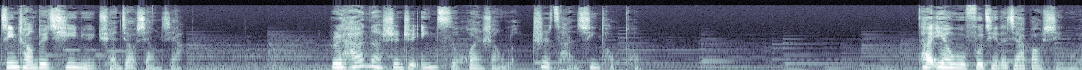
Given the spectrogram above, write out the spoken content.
经常对妻女拳脚相加。瑞哈娜甚至因此患上了致残性头痛。他厌恶父亲的家暴行为，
